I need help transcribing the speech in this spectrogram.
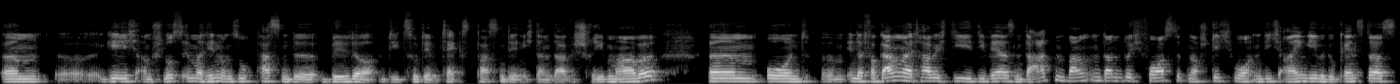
ähm, äh, gehe ich am Schluss immer hin und suche passende Bilder, die zu dem Text passen, den ich dann da geschrieben habe. Ähm, und ähm, in der Vergangenheit habe ich die diversen Datenbanken dann durchforstet nach Stichworten, die ich eingebe. Du kennst das.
